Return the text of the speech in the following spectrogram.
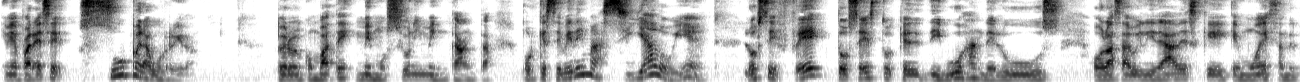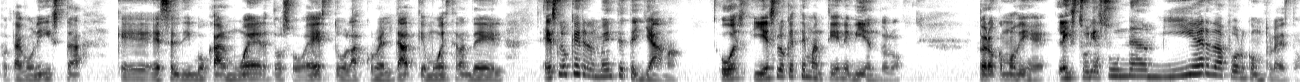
y me parece súper aburrida. Pero el combate me emociona y me encanta porque se ve demasiado bien. Los efectos estos que dibujan de luz o las habilidades que, que muestran del protagonista que es el de invocar muertos o esto, la crueldad que muestran de él, es lo que realmente te llama o es, y es lo que te mantiene viéndolo. Pero como dije, la historia es una mierda por completo.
